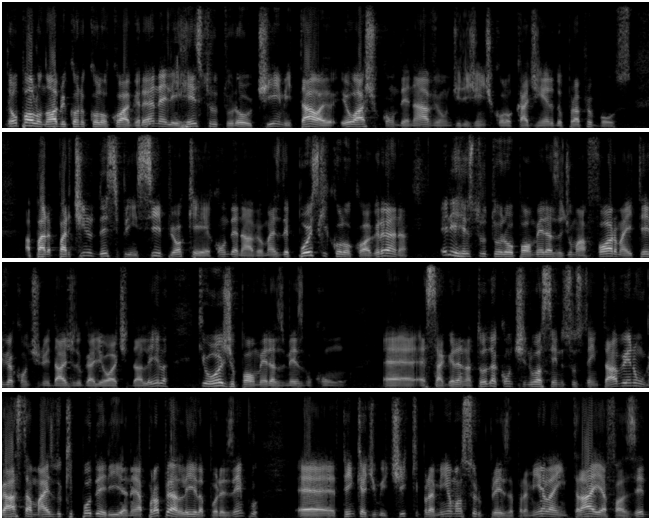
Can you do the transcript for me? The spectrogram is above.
Então o Paulo Nobre, quando colocou a grana, ele reestruturou o time e tal. Eu, eu acho condenável um dirigente colocar dinheiro do próprio bolso. A partindo desse princípio, ok, é condenável, mas depois que colocou a grana, ele reestruturou o Palmeiras de uma forma e teve a continuidade do Gagliotti e da Leila, que hoje o Palmeiras, mesmo com é, essa grana toda continua sendo sustentável e não gasta mais do que poderia, né? A própria Leila, por exemplo, é, tem que admitir que para mim é uma surpresa. Para mim, ela entrar e a fazer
